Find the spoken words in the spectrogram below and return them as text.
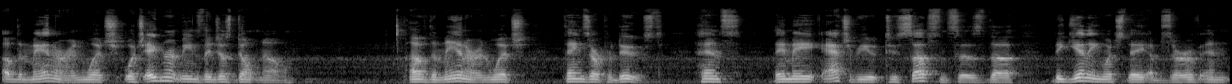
of the manner in which which ignorant means they just don't know of the manner in which things are produced. Hence they may attribute to substances the beginning which they observe in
